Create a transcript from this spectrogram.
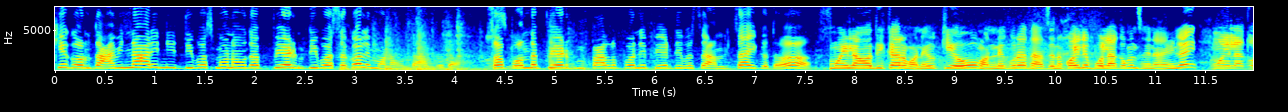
के गर्नु त? हामी नारी दिवस मनाउँदा पेड दिवस चाहिँ कसले मनाउँछ हाम्रो त? सबभन्दा पेड पाल्नु पर्ने पेड दिवस चाहिँ हामीले चाहिएको त। महिला अधिकार भनेको के हो भन्ने कुरा थाहा छैन। कहिले बोलाएको पनि छैन हामीलाई। महिलाको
